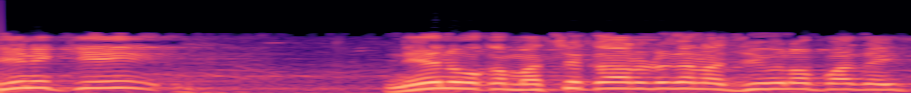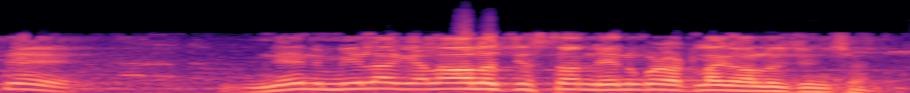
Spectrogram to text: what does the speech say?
దీనికి నేను ఒక మత్స్యకారుడిగా నా జీవనోపాధి అయితే నేను మీలాగా ఎలా ఆలోచిస్తాను? నేను కూడా అట్లాగే ఆలోచించాను.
